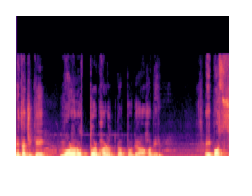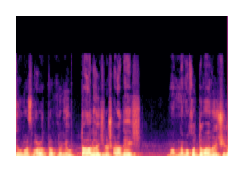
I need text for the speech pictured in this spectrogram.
নেতাজিকে মরণোত্তর ভারতরত্ন দেওয়া হবে। এই পশ্চিমাস ভারতরত্ন নিয়ে উত্তাল হয়েছিল সারা দেশ, মামলা মকদ্দমা হয়েছিল,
